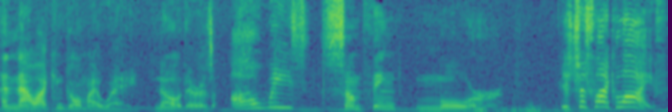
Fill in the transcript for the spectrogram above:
and now I can go my way. No, there is always something more. It's just like life.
